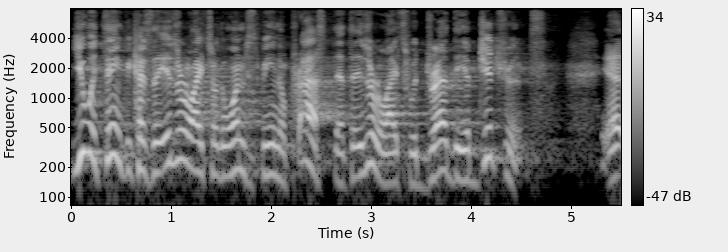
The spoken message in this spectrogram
You would think because the Israelites are the ones being oppressed that the Israelites would dread the Egyptians. Uh,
